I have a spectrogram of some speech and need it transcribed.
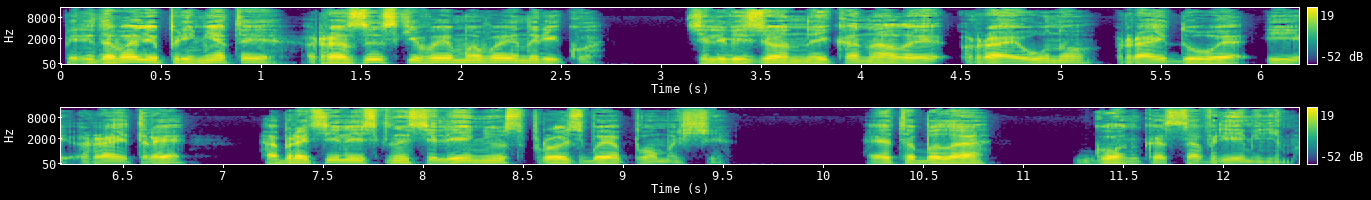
передавали приметы разыскиваемого Энрико — телевизионные каналы Рай-Уно, Рай-Дуэ и Рай-Тре обратились к населению с просьбой о помощи. Это была гонка со временем.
